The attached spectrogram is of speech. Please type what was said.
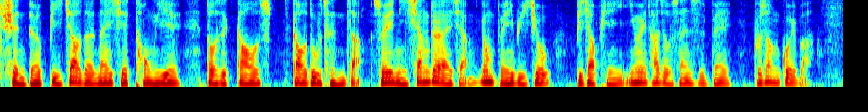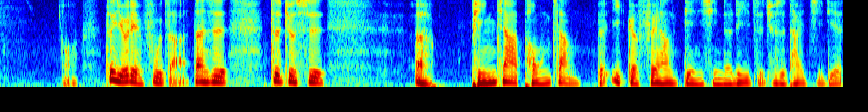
选择比较的那一些同业都是高高度成长，所以你相对来讲用本一比就比较便宜，因为它只有三十倍，不算贵吧？哦，这有点复杂，但是这就是呃评价膨胀的一个非常典型的例子，就是台积电。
